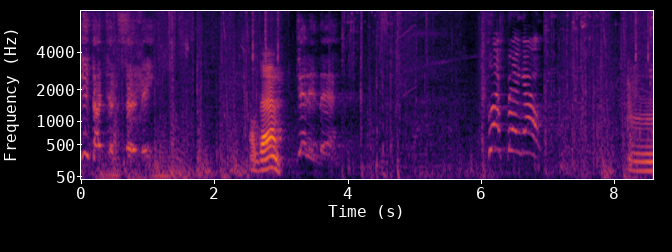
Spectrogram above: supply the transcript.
You don't concern me. Oh damn. Mm.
